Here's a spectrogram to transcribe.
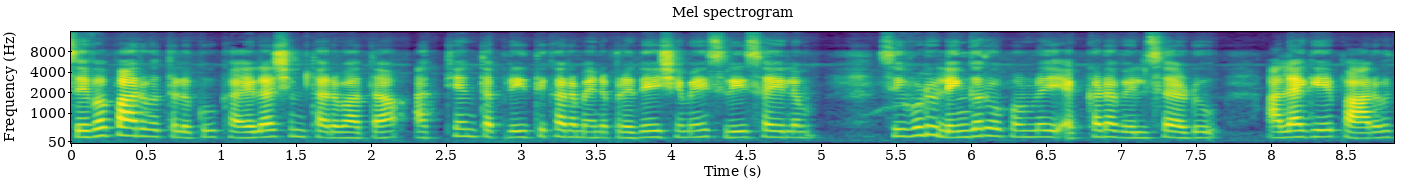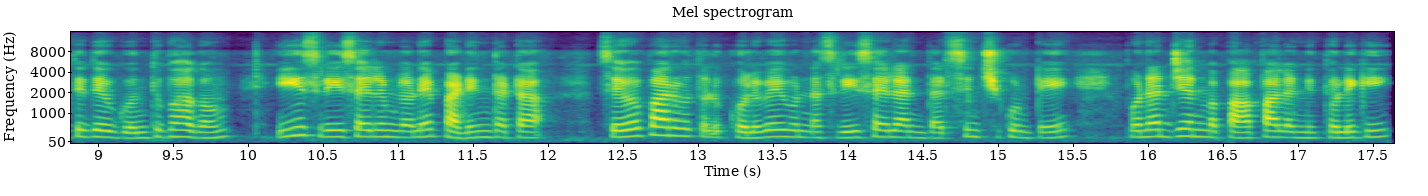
శివపార్వతులకు కైలాసం తర్వాత అత్యంత ప్రీతికరమైన ప్రదేశమే శ్రీశైలం. శివుడు లింగ రూపంలో ఎక్కడ వెలిశాడు? అలాగే పార్వతీదేవి గొంతు భాగం ఈ శ్రీశైలంలోనే పడిందట. శివపార్వతులు కొలువై ఉన్న శ్రీశైలాన్ని దర్శించుకుంటే పునర్జన్మ పాపాలన్నీ తొలగి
